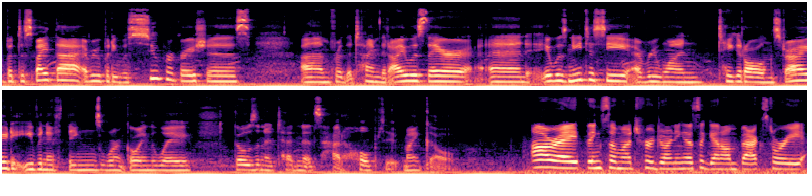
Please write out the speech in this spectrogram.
but despite that, everybody was super gracious um, for the time that I was there, and it was neat to see everyone take it all in stride, even if things weren't going the way those in attendance had hoped it might go. All right, thanks so much for joining us again on Backstory.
